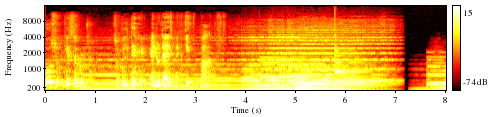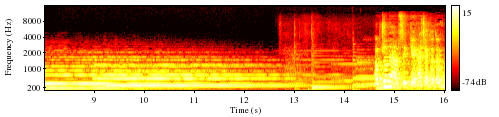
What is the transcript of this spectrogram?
वो सुन के ज़रूर जाना। सो मिलते हैं एडवर्टाइजमेंट के बाद। अब जो मैं आपसे कहना चाहता था वो,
